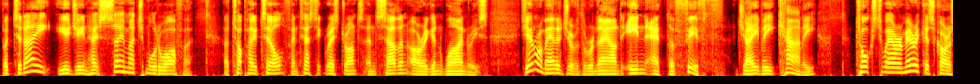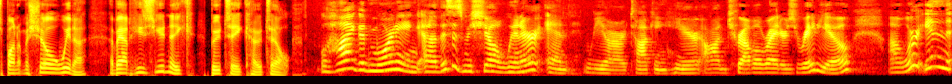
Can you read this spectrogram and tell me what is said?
But today, Eugene has so much more to offer a top hotel, fantastic restaurants, and Southern Oregon wineries. General manager of the renowned Inn at the Fifth, J.B. Carney, talks to our Americas correspondent Michelle Winner about his unique boutique hotel. Well, hi, good morning. Uh, this is Michelle Winner, and we are talking here on Travel Writers Radio. Uh, we're in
